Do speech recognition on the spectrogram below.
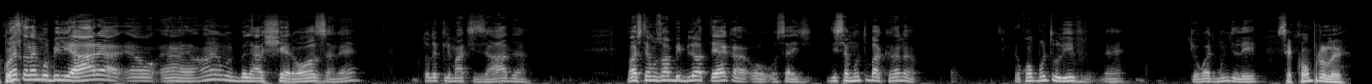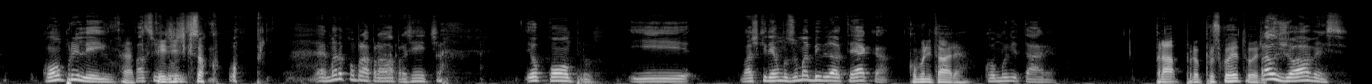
Tu quantos- entra na imobiliária, é, um- é uma imobiliária cheirosa, né? Toda climatizada. Nós temos uma biblioteca, ô, ô Sérgio, isso é muito bacana. Eu compro muito livro, né? Que eu gosto muito de ler. Você compra ou lê? Compro e leio. É, faço tem gente dois. que só compra. É, manda comprar pra lá pra gente. Eu compro. E nós criamos uma biblioteca Comunitária. comunitária Para os corretores. para os jovens,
